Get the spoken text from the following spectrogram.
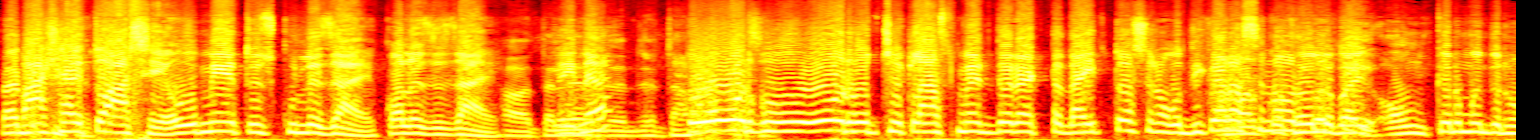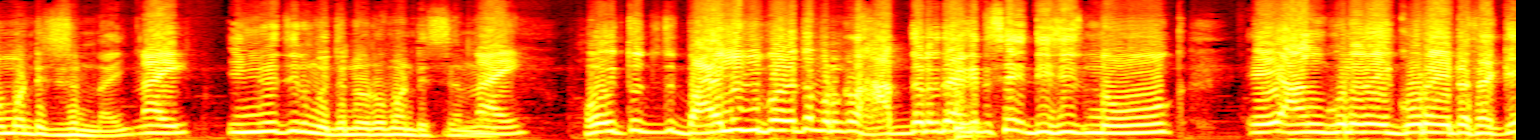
বাসায় তো আসে ওই মেয়ে তো স্কুলে যায় কলেজে যায় হ্যাঁ, তাই না? তো ওর ওর হচ্ছে ক্লাসমেটদের একটা দায়িত্ব আছে না অধিকার আছে না? ভাই অঙ্কের মধ্যে রোমান্টিসিজম নাই। নাই। ইংরেজির মধ্যে রোমান্টিসিজম নাই। হয়তো যদি বায়োলজি পড়ে তো মনে করেন হাত ধরে দেখা দিচ্ছে দিস ইজ নোক এই আঙ্গুলের এই গোড়া এটা থাকে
